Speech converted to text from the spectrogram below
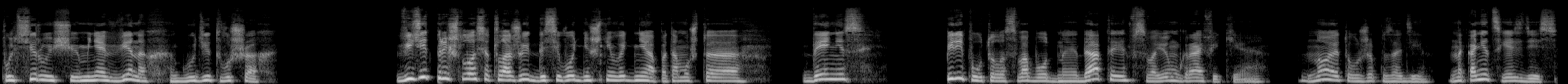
пульсирующей у меня в венах, гудит в ушах. Визит пришлось отложить до сегодняшнего дня, потому что Деннис перепутала свободные даты в своем графике. Но это уже позади. Наконец я здесь.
